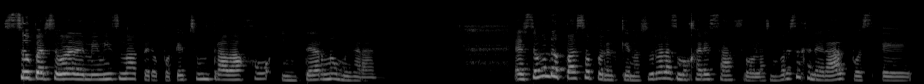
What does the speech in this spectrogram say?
súper segura de mí misma, pero porque he hecho un trabajo interno muy grande. El segundo paso por el que nosotros las mujeres afro, las mujeres en general, pues eh,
